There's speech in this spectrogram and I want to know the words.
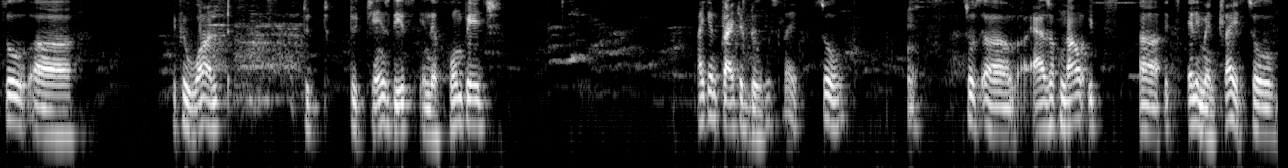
So uh, if you want to, to change this in the home page I can try to do this right? So so uh, as of now it's uh, it's element right? So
